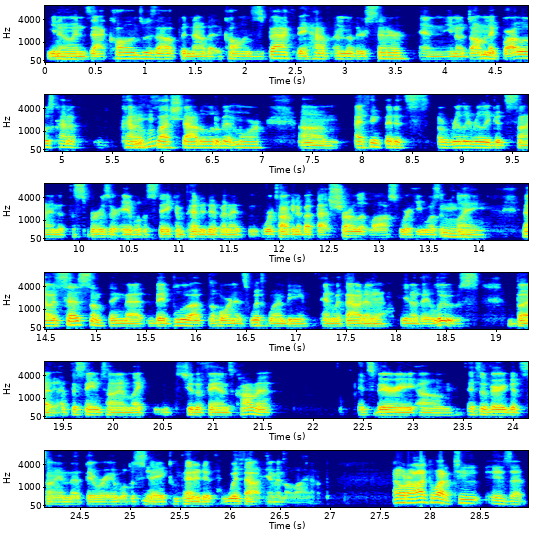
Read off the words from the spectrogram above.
You know, and Zach Collins was out, but now that Collins is back, they have another center, and you know, Dominic Barlow's kind of kind of mm-hmm. fleshed out a little bit more. Um, I think that it's a really, really good sign that the Spurs are able to stay competitive. And I, we're talking about that Charlotte loss where he wasn't mm-hmm. playing. Now it says something that they blew out the Hornets with Wemby, and without him, yeah. you know, they lose. But yeah. at the same time, like to the fans' comment, it's very, um, it's a very good sign that they were able to stay yeah. competitive without him in the lineup. And what I like about it too is that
